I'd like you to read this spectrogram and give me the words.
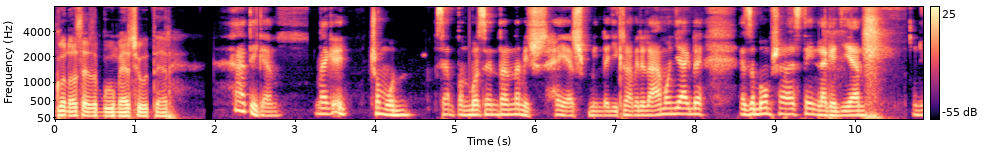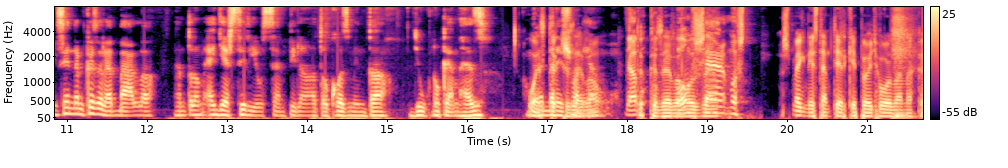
gonosz ez a boomer shooter. Hát igen, meg egy csomó szempontból szerintem nem is helyes mindegyikre, amire rámondják, de ez a bombshell, ez tényleg egy ilyen, mondjuk szerintem közelebb áll a, nem tudom, egyes Sirius szem pillanatokhoz, mint a Duke Nukemhez. Hol ez tök is közel van van. De a Tök közel van Bombshell hozzá. most Most megnéztem térképe, hogy hol vannak.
